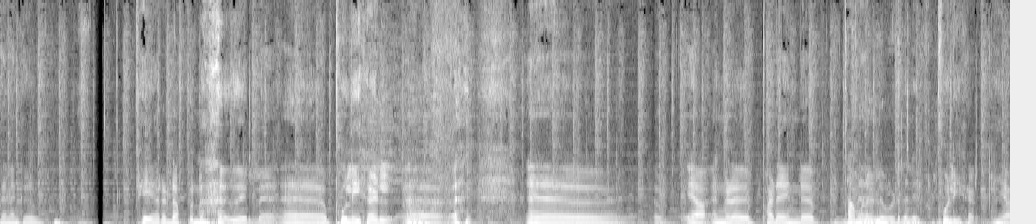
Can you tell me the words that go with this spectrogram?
எனக்கு பேர் டப்புன்னு வருது இல்லை புலிகள் யா, எங்களோட படையின் தமிழில் விடுதலை புலி. புலிகள் யா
